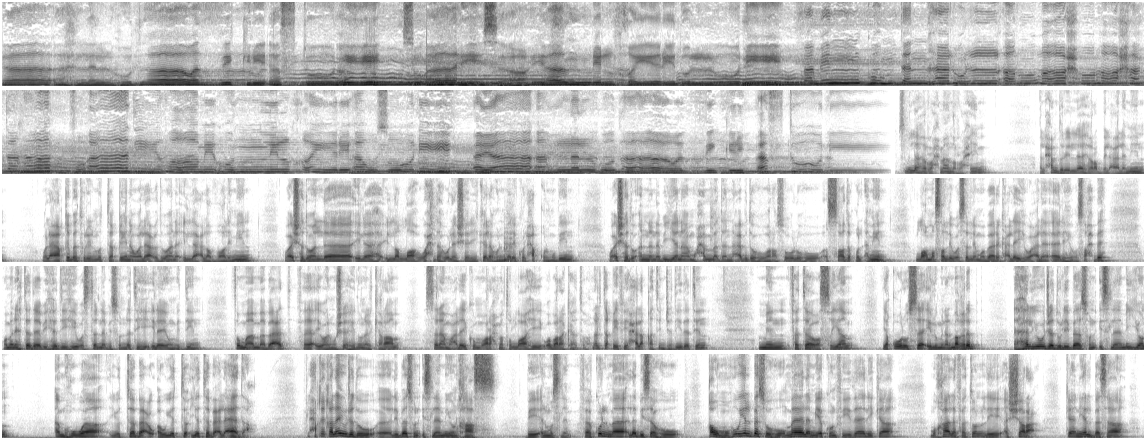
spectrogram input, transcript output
يا أهل الهدى والذكر أفتوني. سؤالي ساعيا للخير دلوني. فمنكم تنهل الأرواح راحتها. فؤادي ظامئ للخير أوصوني. أيا أهل الهدى والذكر أفتوني. بسم الله الرحمن الرحيم. الحمد لله رب العالمين والعاقبة للمتقين ولا عدوان إلا على الظالمين وأشهد أن لا إله إلا الله وحده لا شريك له الملك الحق المبين وأشهد أن نبينا محمدا عبده ورسوله الصادق الأمين. اللهم صل وسلم وبارك عليه وعلى آله وصحبه ومن اهتدى بهديه واستنى بسنته إلى يوم الدين. ثم أما بعد فيا أيها المشاهدون الكرام السلام عليكم ورحمة الله وبركاته. نلتقي في حلقة جديدة من فتاوى الصيام. يقول السائل من المغرب هل يوجد لباس إسلامي أم هو يتبع أو يت- يتبع العادة؟ في الحقيقة لا يوجد آه، لباس إسلامي خاص بالمسلم فكل ما لبسه قومه يلبسه ما لم يكن في ذلك مخالفة للشرع. كان يلبس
